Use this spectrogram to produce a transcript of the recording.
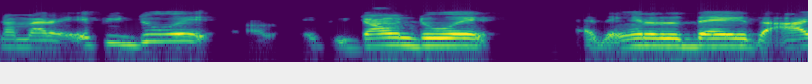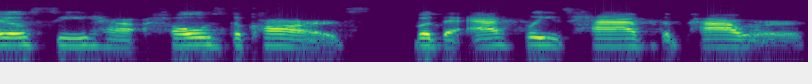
No matter if you do it if you don't do it, at the end of the day, the IOC ha- holds the cards, but the athletes have the power.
